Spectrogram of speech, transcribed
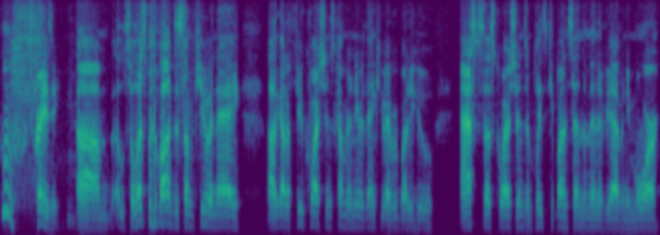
whew, it's crazy. Um, so let's move on to some q&a. I got a few questions coming in here. Thank you everybody who asks us questions, and please keep on sending them in if you have any more.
